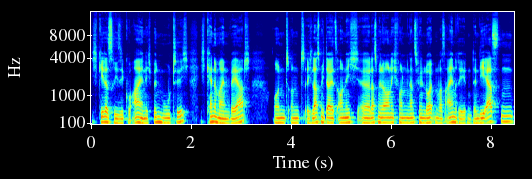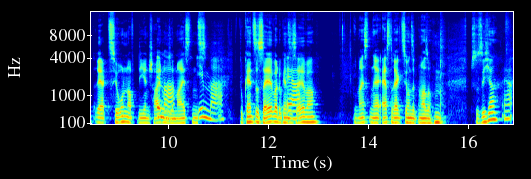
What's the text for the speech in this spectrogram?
ich gehe das Risiko ein, ich bin mutig, ich kenne meinen Wert und, und ich lasse mich da jetzt auch nicht, äh, lass mir da auch nicht von ganz vielen Leuten was einreden. Denn die ersten Reaktionen auf die Entscheidung immer, sind meistens. Immer. Du kennst es selber, du kennst ja. es selber. Die meisten ersten Reaktionen sind immer so, hm, bist du sicher? Ja.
